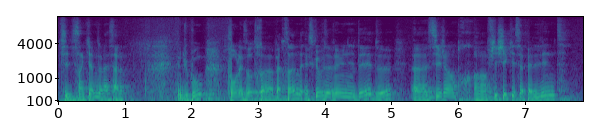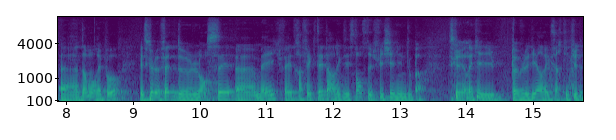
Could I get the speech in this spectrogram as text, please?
petit cinquième de la salle. du coup, pour les autres euh, personnes, est-ce que vous avez une idée de euh, si j'ai un, fichier qui s'appelle lint dans mon repo, est-ce que le fait de lancer make va être affecté par l'existence de ce fichier lint ou pas? Parce qu'il y en a qui peuvent le dire avec certitude.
